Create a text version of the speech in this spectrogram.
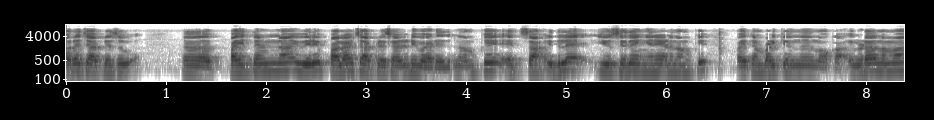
ഓരോ ചാപ്റ്റേഴ്സ് പൈത്തണിനെ ഇവർ പല ചാപ്റ്റേഴ്സ് ആയിട്ട് ഡിവൈഡ് ചെയ്തിട്ടുണ്ട്. നമുക്ക് എക്സാം ഇതിൽ യൂസ് ചെയ്ത് എങ്ങനെയാണ് നമുക്ക് പൈത്തൺ പഠിക്കുന്നത് നോക്കാം. ഇവിടെ നമ്മൾ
